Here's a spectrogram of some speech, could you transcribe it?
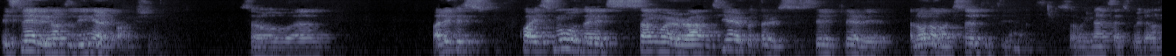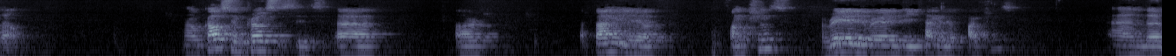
it's clearly not a linear function. So, uh, but if it's quite smooth, then it's somewhere around here, but there is still clearly a lot of uncertainty in it. So in that sense, we don't know. Now, Gaussian processes uh, are a family of functions, really, really family of functions. And uh,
